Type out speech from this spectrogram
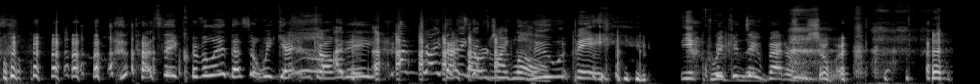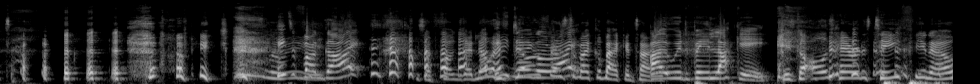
That's the equivalent. That's what we get in comedy. I'm trying to That's think of like Law. who would be the equivalent. we can do better, I'm sure. I mean, He's a fun guy. He's a fun guy. No, He's hey, doing no all to. Michael McIntyre. I would be lucky. He's got all his hair in his teeth, you know.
